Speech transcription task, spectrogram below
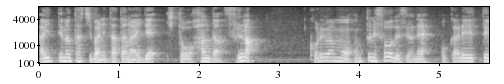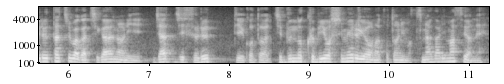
相手の立場に立たないで人を判断するな。これはもう本当にそうですよね。置かれてる立場が違うのにジャッジするっていうことは自分の首を絞めるようなことにもつながりますよね。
